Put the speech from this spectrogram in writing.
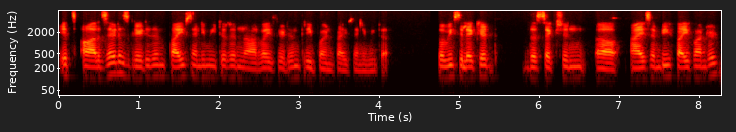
its RZ is greater than 5 centimeter and RY is greater than 3.5 centimeter. So we selected the section uh, ISMB 500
